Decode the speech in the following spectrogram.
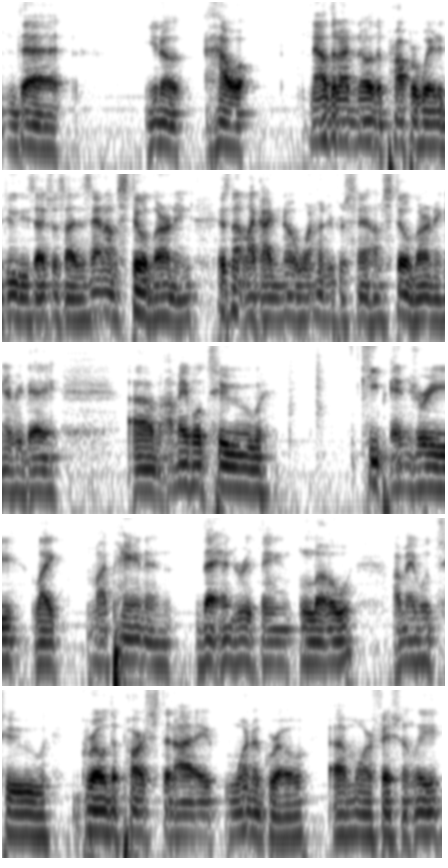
that you know how now that I know the proper way to do these exercises, and I'm still learning, it's not like I know 100%. I'm still learning every day. Um, I'm able to keep injury, like my pain and that injury thing, low. I'm able to grow the parts that I want to grow uh, more efficiently,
